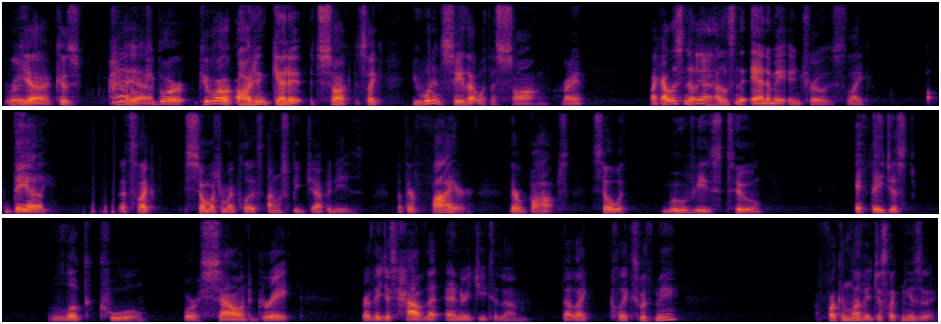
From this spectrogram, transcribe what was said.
right Yeah, because Yeah, yeah. people are people are like, oh, I didn't get it. It sucked. It's like you wouldn't say that with a song, right? Like I listen to Yeah. I listen to anime intros like daily. That's like so much of my playlist. I don't speak Japanese, but they're fire. They're bops. So with movies too, if they just look cool or sound great, or they just have that energy to them that like clicks with me, I fucking love it. Just like music.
